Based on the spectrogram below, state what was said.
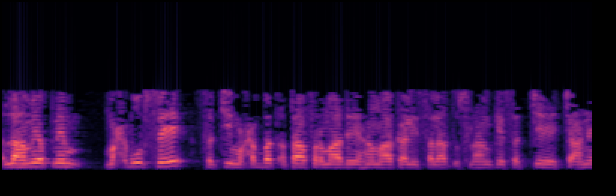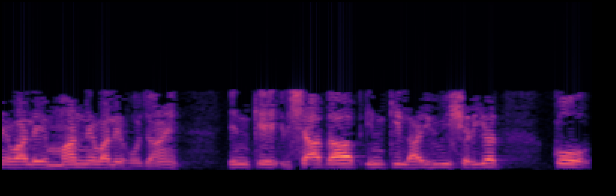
اللہ ہمیں اپنے محبوب سے سچی محبت عطا فرما دے، ہم اکالی سلاط اسلام کے سچے چاہنے والے، ماننے والے ہو جائیں۔ ان کے ارشادات، ان کی لائی ہوئی شریعت کو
